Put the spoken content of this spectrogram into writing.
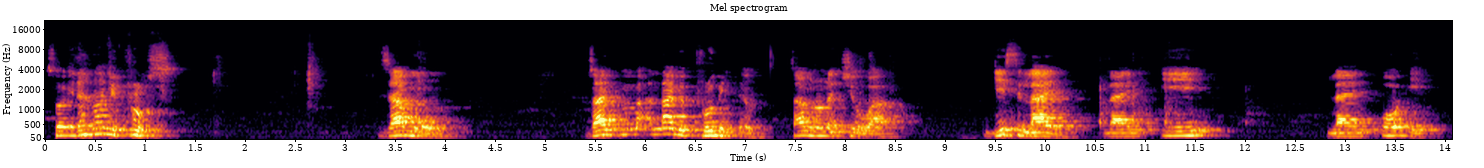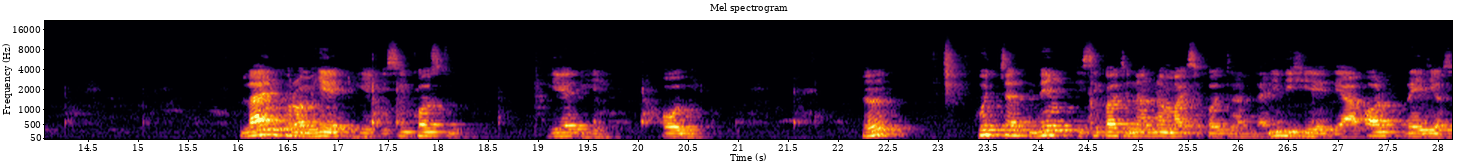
So idan za proofs za mu za proving din za mu nuna cewa this line line A line OA line from here to here is equals to here to here OB. Hmm? Hujja din is equal to nan nan ma is equal to nan dalili ne they are all radius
